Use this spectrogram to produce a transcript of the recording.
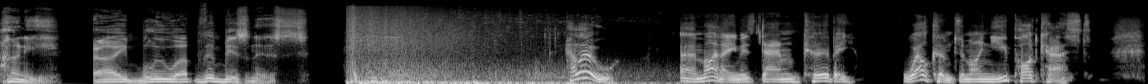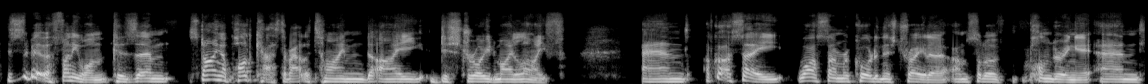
Honey, I blew up the business. Hello, uh, my name is Dan Kirby. Welcome to my new podcast. This is a bit of a funny one because um, starting a podcast about the time that I destroyed my life. And I've got to say, whilst I'm recording this trailer, I'm sort of pondering it. And,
